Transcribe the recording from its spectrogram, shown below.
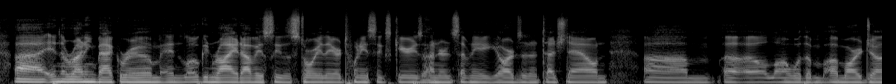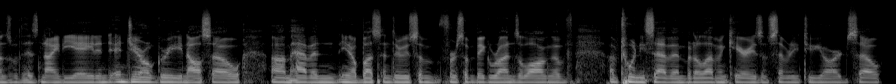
uh, in the running back room. And Logan Wright, obviously, the story there 26 carries, 178 yards, and a touchdown, um, uh, along with Amari Jones with his 98. And, and Gerald Green also um, having, you know, busting through some for some big runs along of, of 27, but 11 carries of 72 yards. So,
